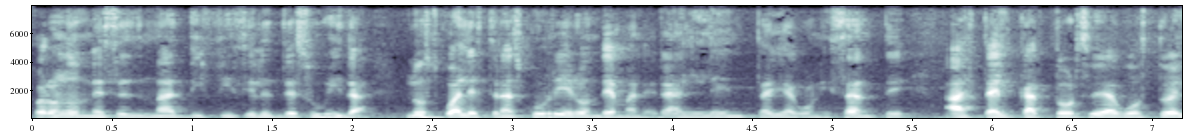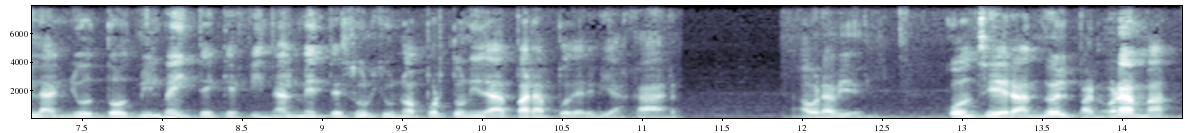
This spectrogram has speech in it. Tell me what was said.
fueron los meses más difíciles de su vida, los cuales transcurrieron de manera lenta y agonizante hasta el 14 de agosto del año 2020 que finalmente surgió una oportunidad para poder viajar. Ahora bien, considerando el panorama,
